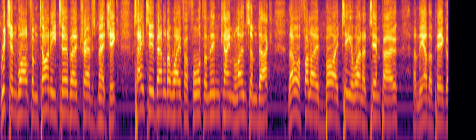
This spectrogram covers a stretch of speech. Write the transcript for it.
Rich and Wild from Tiny Turbo, Trav's Magic. Tay2 battled away for fourth and then came Lonesome Duck. They were followed by Tijuana Tempo and the other pair got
